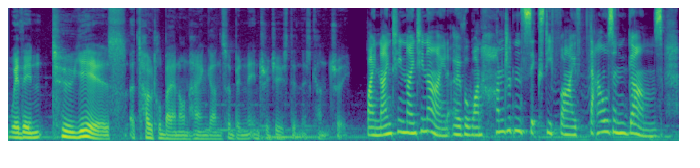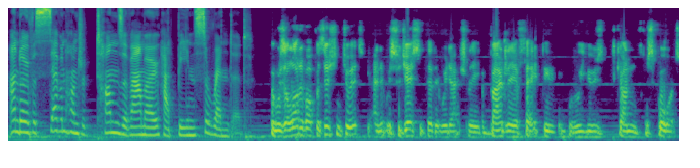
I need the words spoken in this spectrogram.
Within two years, a total ban on handguns had been introduced in this country. By 1999, over 165,000 guns and over 700 tons of ammo had been surrendered. There was a lot of opposition to it, and it was suggested that it would actually badly affect people who used guns for sport,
